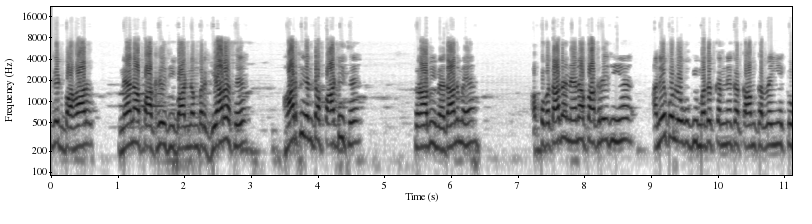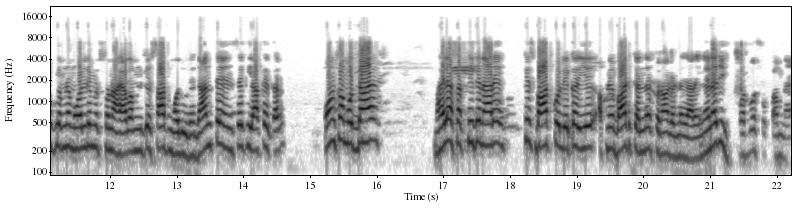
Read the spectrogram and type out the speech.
गेट बाहर नैना पाखरे जी वार्ड नंबर 11 से भारतीय जनता पार्टी से चुनावी मैदान में है। आपको बता दें नैना पाखरे जी हैं। अनेकों लोगों की मदद करने का काम कर रही हैं क्योंकि हमने मोहल्ले में सुना है। अब हम इनके साथ मौजूद हैं। जानते हैं इनसे कि आखिरकार कौन सा मुद्दा है महिला शक्ति के नारे किस बात को लेकर ये अपने वार्ड के अंदर चुनाव लड़ने जा रही है। नैना जी बहुत बहुत शुभकामनाएँ।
